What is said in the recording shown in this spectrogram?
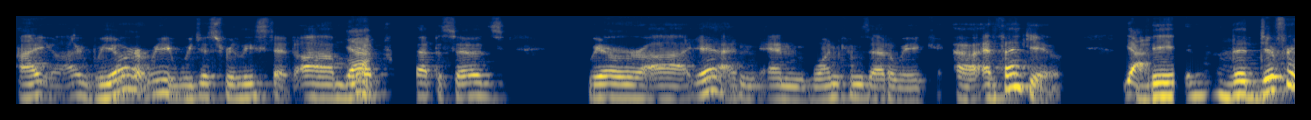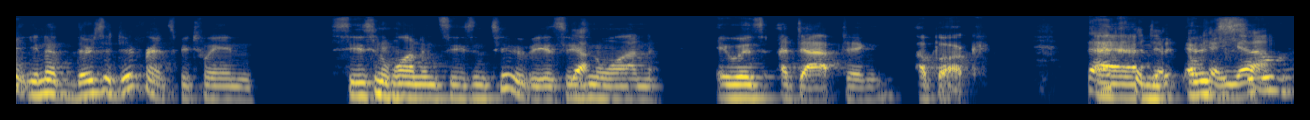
I, I we are we we just released it. Um, yeah. we have episodes. We are uh, yeah, and and one comes out a week. Uh, and thank you. Yeah. The the different you know there's a difference between season one and season two because season yeah. one it was adapting a book. That's and, the difference. Okay, yeah. So,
